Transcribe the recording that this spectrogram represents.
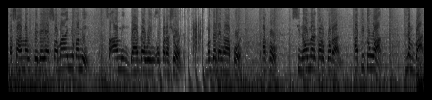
Kasamang PDEA, samahan nyo kami sa aming gagawing operasyon. Magandang hapon. Ako, si Nomer Corporal at ito ang Lambat.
